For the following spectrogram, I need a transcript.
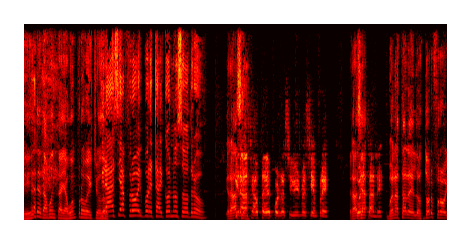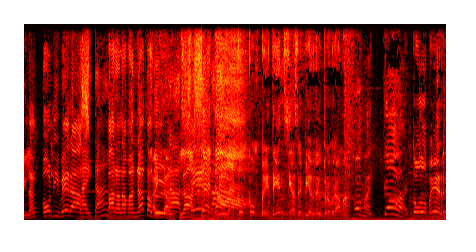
este estamos en talla. Buen provecho, Doc. Gracias, Freud, por estar con nosotros. Gracias. Gracias a ustedes por recibirme siempre. Gracias. Buenas tardes. Buenas tardes, el doctor Froilán Oliveras. Ahí está. Para la manada de... La Zeta. Z. Con competencia se pierde el programa. Oh my God. Todo PR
